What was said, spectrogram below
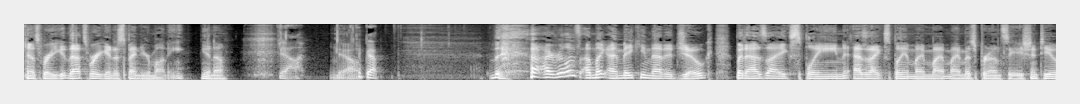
That's where you that's where you're going to spend your money. You know. Yeah. Yeah. Yeah. I realize I'm like I'm making that a joke, but as I explain as I explain my, my my mispronunciation to you,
